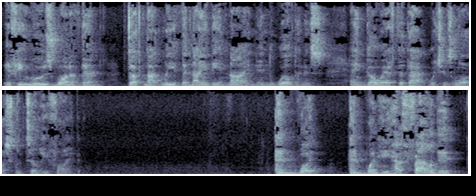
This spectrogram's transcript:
if he lose one of them, doth not leave the ninety and nine in the wilderness, and go after that which is lost until he find it? And what, and when he hath found it,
